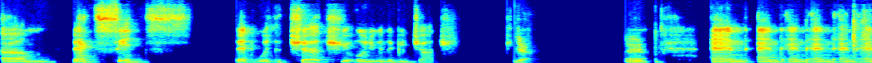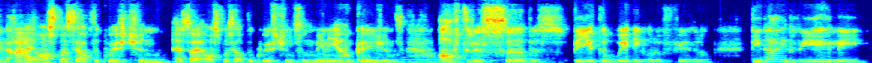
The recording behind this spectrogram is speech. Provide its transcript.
um, that sense that with the church you're only going to be judged. Yeah. And and and and and and I ask myself the question, as I ask myself the questions on many occasions, after a service, be it a wedding or a funeral, did I really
